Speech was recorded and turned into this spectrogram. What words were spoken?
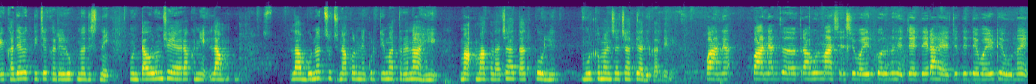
एखाद्या व्यक्तीचे खरे रूप न दिसणे उंटावरून शेळ्या राखणे लांब लांबूनच सूचना करणे कृती मात्र नाही. मा माकडाच्या हातात कोली मूर्ख माणसाच्या हाती अधिकार देणे. पाण्या पाण्यात जळत राहून माशाशी वैर करू नये जेथे राहायचे तेथे वैर ठेवू नये.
